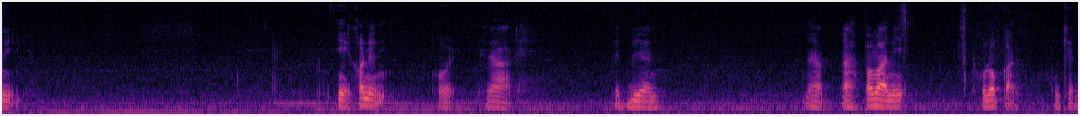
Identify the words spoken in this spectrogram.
นี่นี่ข้อหนึ่งโอ้ยไม่ได้เบียดเบียน นะครับอะประมาณนี้ครูลบก่อนครูเขียน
